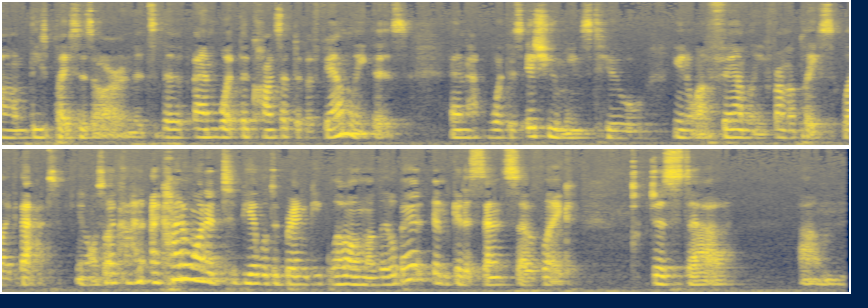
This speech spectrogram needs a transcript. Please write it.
um, these places are, and it's the and what the concept of a family is, and what this issue means to you know a family from a place like that. You know, so I kind I kind of wanted to be able to bring people home a little bit and get a sense of like just. Uh, um,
